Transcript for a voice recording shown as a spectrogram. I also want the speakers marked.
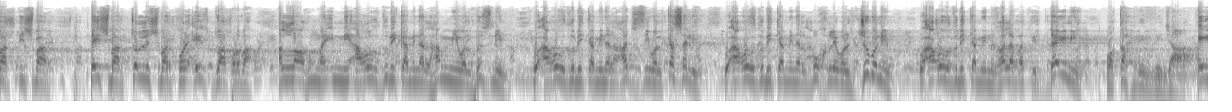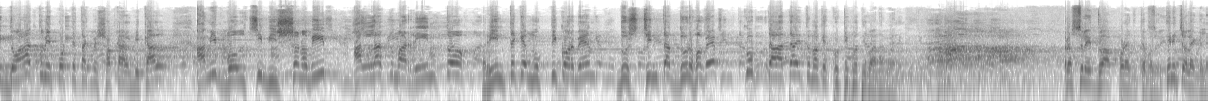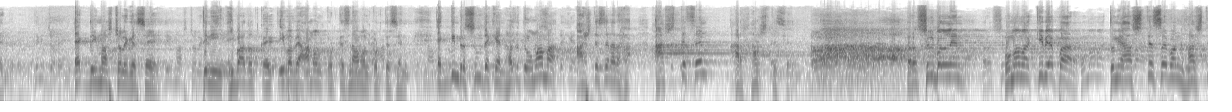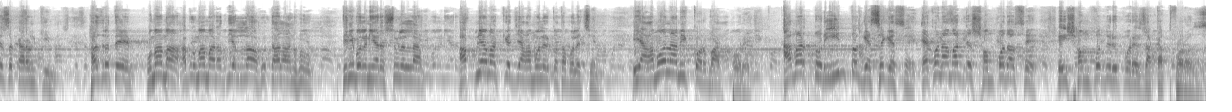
Speaker 1: বার, ত্রিশ বার, তেইশ বার, চল্লিশ বার পরে এই দোয়া পড়বা। আল্লাহুম্মা ইন্নী আউযু বিকা মিনাল হাম্মি ওয়াল হুজনি ওয়া আউযু বিকা মিনাল ওয়াল কাসালি ওয়া আউযু বিকা মিনাল বুখলি ওয়াল জুবনি ওয়া আউযু বিকা মিন গালাবাতিদ দাইনি ওয়া এই দোয়া তুমি পড়তে থাকবে সকাল, বিকাল। আমি বলছি বিশ্বনবী আল্লাহ তোমার ঋণ তো, ঋণ থেকে মুক্তি করবেন, দুশ্চিন্তা দূর হবে, খুব তাড়াতাড়ি তোমাকে কোটিপতি বানাবেন। রসুলের দোয়া পড়ে দিতে বলেন তিনি চলে গেলেন। এক দুই মাস চলে গেছে। তিনি ইবাদত এইভাবে আমল করতেছেন আমল করতেছেন। একদিন রসুল দেখেন হয়তো উমামা আসতেছেন আর আসতেছেন আর হাসতেছেন। রসুল বললেন, উমামা, কি ব্যাপার? তুমি আসতেছো এবং হাসতেছো কারণ কি? হজরতে উমামা, আবু উমামা রাদিয়াল্লাহু তাআলা আনহু, তিনি বলেন, ইয়া রাসূলুল্লাহ, আপনি আমাকে যে আমলের কথা বলেছেন এই আমল আমি করবার পরে। আমার তো ঋণ তো গেছে গেছে। এখন আমার যে সম্পদ আছে, এই সম্পদের উপরে জাকাত ফরজ।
